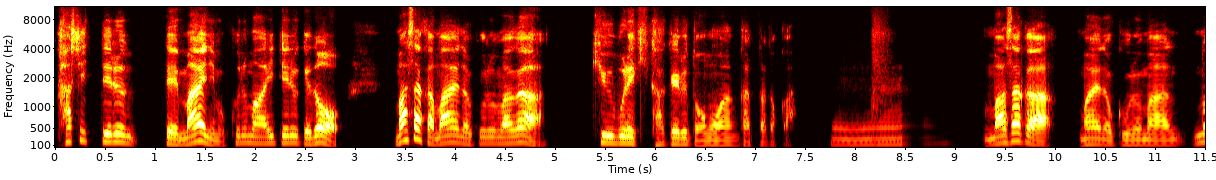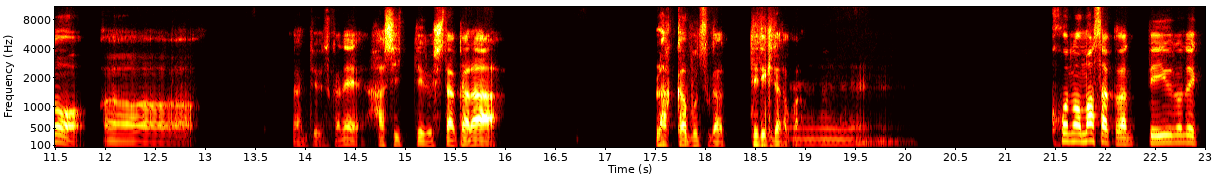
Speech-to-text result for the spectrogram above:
走ってるって前にも車はいてるけど、まさか前の車が急ブレーキかけると思わんかったとか。まさか前の車の、あなんていうんですかね、走ってる下から、落下物が出てきたとか、うん。このまさかっていうので、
